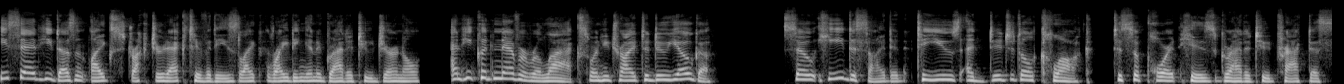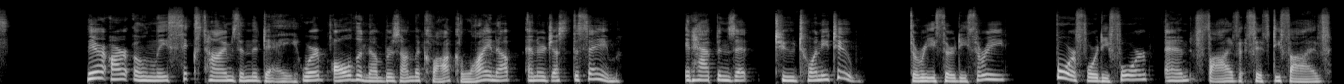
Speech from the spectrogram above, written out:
He said he doesn't like structured activities like writing in a gratitude journal and he could never relax when he tried to do yoga. So he decided to use a digital clock to support his gratitude practice. There are only six times in the day where all the numbers on the clock line up and are just the same. It happens at 222, 333, 444, and 555.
